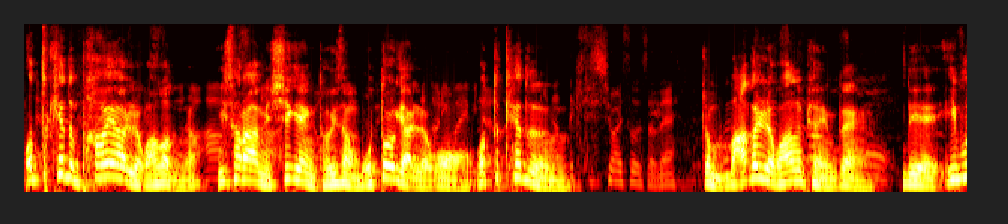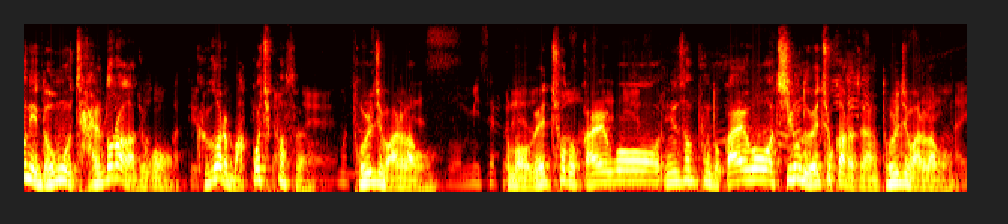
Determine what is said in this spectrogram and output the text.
어떻게든 파회하려고 하거든요. 아, 이 사람이 시갱 더 이상 못 돌게 하려고 아, 어떻게든 좀 막으려고 하는 편인데 근데 이분이 너무 잘 돌아가지고 그거를 막고 싶었어요. 네. 돌지 말라고. 네, 뭐 외초도 뭐 뭐 깔고 인선풍도 깔고 지금도 외초 깔았잖아 돌지 말라고. 네,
